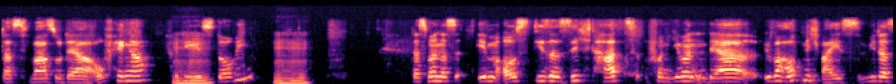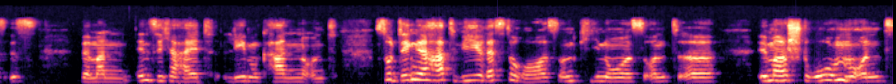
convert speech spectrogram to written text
das war so der Aufhänger für mhm. die Story. Mhm. Dass man das eben aus dieser Sicht hat von jemandem, der überhaupt nicht weiß, wie das ist, wenn man in Sicherheit leben kann und so Dinge hat wie Restaurants und Kinos und äh, immer Strom und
